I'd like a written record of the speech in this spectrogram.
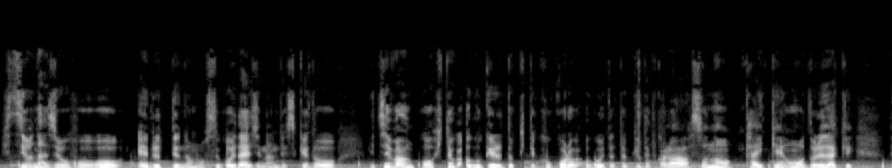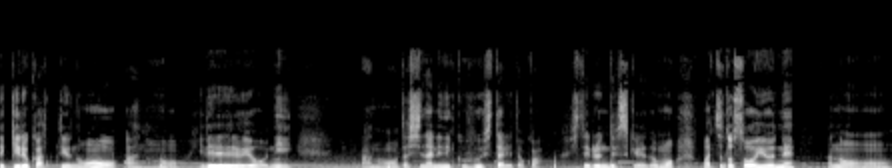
必要な情報を得るっていうのもすごい大事なんですけど一番こう人が動ける時って心が動いた時だからその体験をどれだけできるかっていうのをあの入れれるようにあの私なりに工夫したりとかしてるんですけれども、まあ、ちょっとそういうねあの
